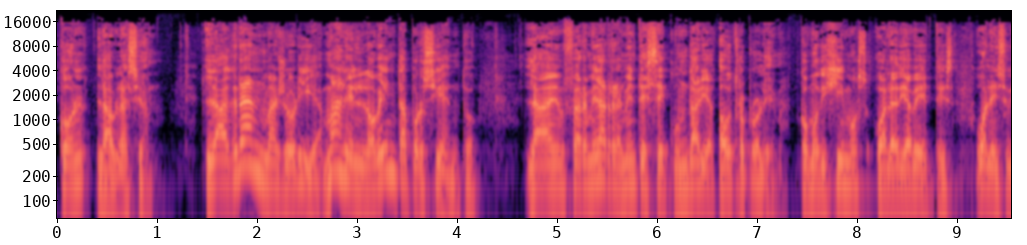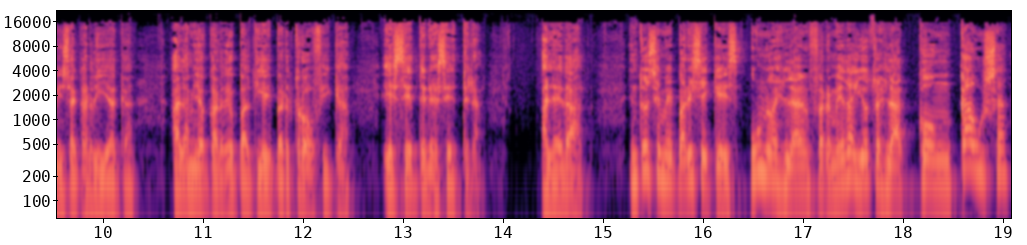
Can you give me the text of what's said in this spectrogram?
con la ablación. La gran mayoría, más del 90%, la enfermedad realmente es secundaria a otro problema, como dijimos, o a la diabetes, o a la insuficiencia cardíaca, a la miocardiopatía hipertrófica, etcétera, etcétera, a la edad. Entonces me parece que es, uno es la enfermedad y otro es la concausa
